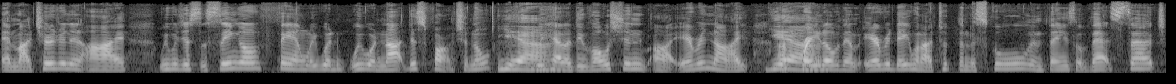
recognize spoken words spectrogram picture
and my children and I, we were just a single family. We, we were not dysfunctional. Yeah. We had a devotion uh, every night. Yeah. I prayed over them every day when I took them to school and things of that such.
